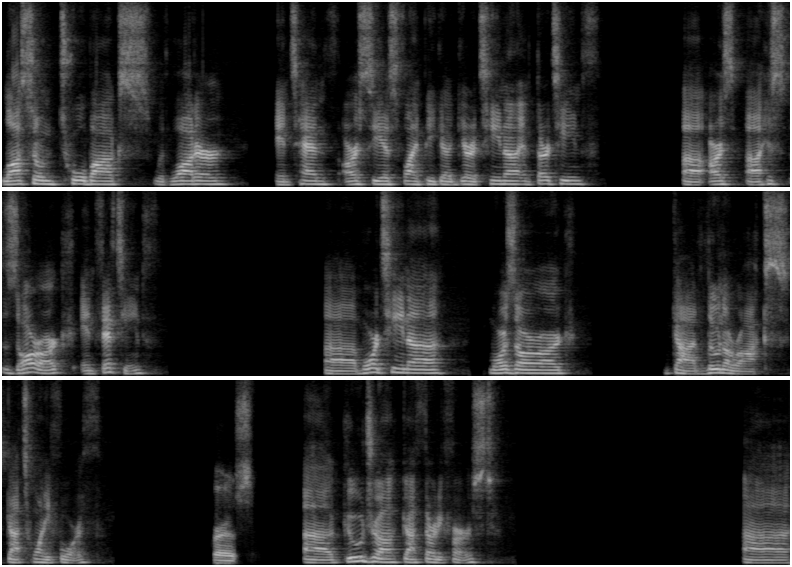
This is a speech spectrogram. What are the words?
Lost Zone Toolbox with Water in 10th, Arceus, Flying Pika, Giratina in 13th, uh, uh, his Zoroark in 15th, uh, Mortina, more Zoroark, God, Luna Rocks got 24th, Gross. uh, Goodra got 31st, uh,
